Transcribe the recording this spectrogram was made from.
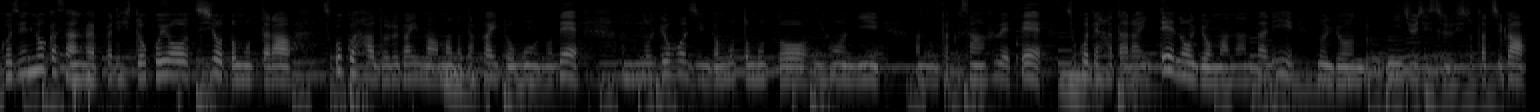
個人農家さんがやっぱり人を雇用しようと思ったらすごくハードルが今まだ高いと思うので、あの農業法人がもっともっと日本にあのたくさん増えて、うん。そこで働いて農業を学んだり農業に従事する人たちが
